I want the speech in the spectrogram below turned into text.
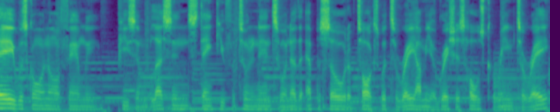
Hey, what's going on, family? Peace and blessings. Thank you for tuning in to another episode of Talks with Ture. I'm your gracious host, Kareem Ture,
